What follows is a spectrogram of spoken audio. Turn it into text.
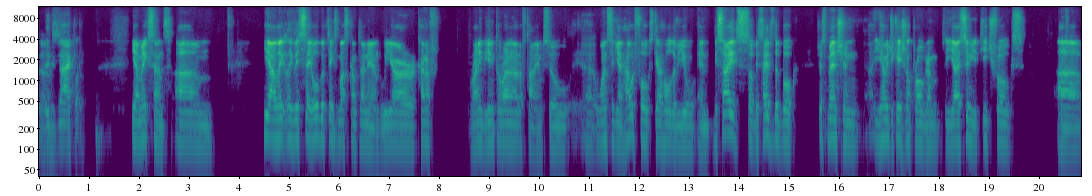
So, Exactly. yeah, makes sense. Um, yeah, like, like they say, all good things must come to an end. We are kind of running, beginning to run out of time. So uh, once again, how would folks get a hold of you? And besides, so besides the book, just mention uh, you have educational program. So yeah, I assume you teach folks uh,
